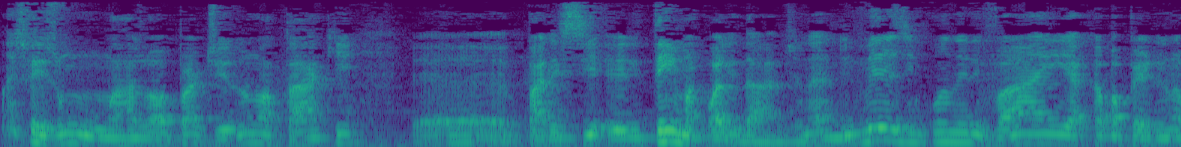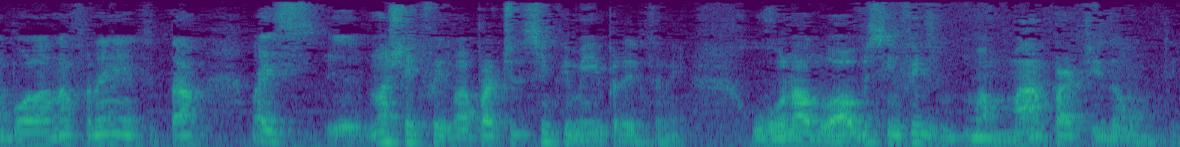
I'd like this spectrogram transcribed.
mas fez uma razoável partida no ataque. É, parecia, ele tem uma qualidade, né? De vez em quando ele vai e acaba perdendo a bola lá na frente e tal, mas é, não achei que fez uma partida 5,5 para ele também. O Ronaldo Alves sim fez uma má partida ontem.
